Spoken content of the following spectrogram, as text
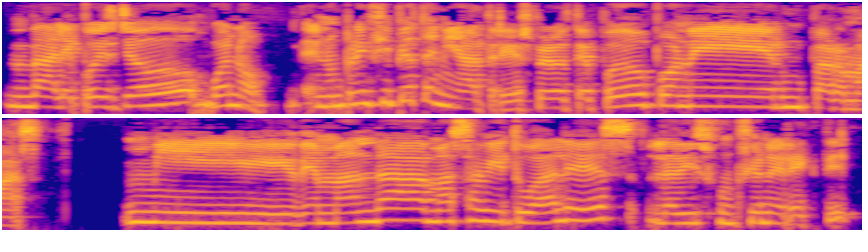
Vale, pues yo, bueno, en un principio tenía tres, pero te puedo poner un par más. Mi demanda más habitual es la disfunción eréctil.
